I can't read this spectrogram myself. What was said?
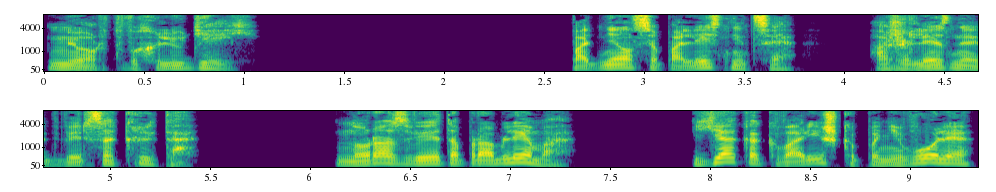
мертвых людей. Поднялся по лестнице, а железная дверь закрыта. Но разве это проблема? Я, как воришка по неволе,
